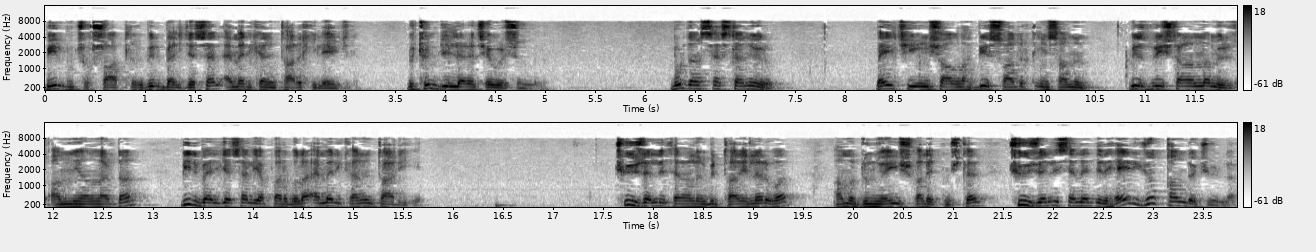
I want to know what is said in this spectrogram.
Bir buçuk saatlik bir belgesel Amerika'nın tarihiyle ilgili. Bütün dillere çevirsin bunu. Buradan sesleniyorum. Belki inşallah bir sadık insanın biz bu işten anlamıyoruz. Anlayanlardan bir belgesel yapar bula Amerika'nın tarihi. 250 senelik bir tarihleri var ama dünyayı işgal etmişler. 250 senedir her gün kan döküyorlar.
